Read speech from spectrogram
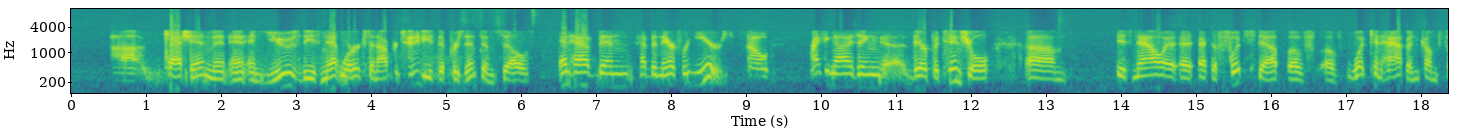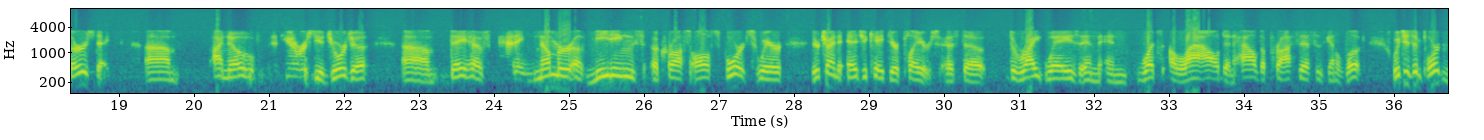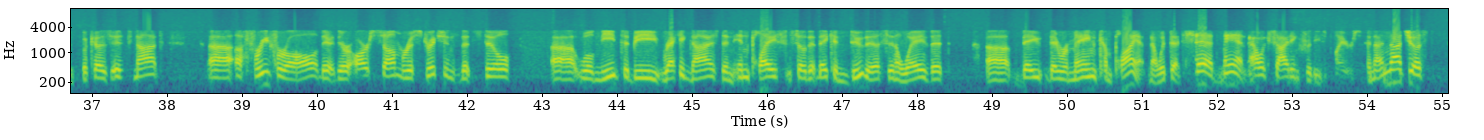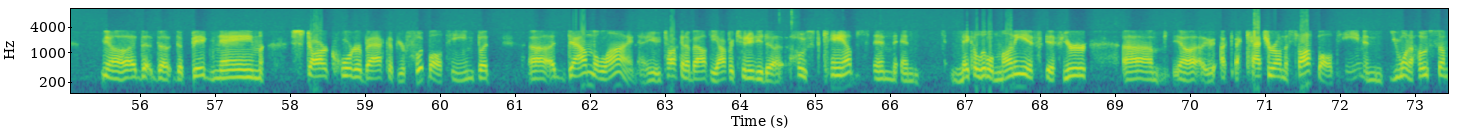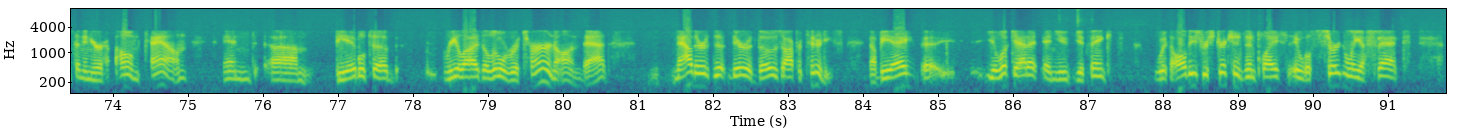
uh, cash in and, and, and use these networks and opportunities that present themselves, and have been have been there for years. So, recognizing uh, their potential. Um, is now at, at- the footstep of, of what can happen come Thursday. Um, I know at the University of Georgia, um, they have had a number of meetings across all sports where they're trying to educate their players as to the right ways and, and what's allowed and how the process is going to look, which is important because it's not uh, a free for all. There, there are some restrictions that still uh, will need to be recognized and in place so that they can do this in a way that uh, they they remain compliant. Now, with that said, man, how exciting for these players, and uh, not just you know the the, the big name star quarterback of your football team, but uh, down the line, you're talking about the opportunity to host camps and and make a little money if if you're um, you know, a, a catcher on the softball team, and you want to host something in your hometown and um, be able to realize a little return on that. Now there there are those opportunities. Now, BA, uh, you look at it and you you think with all these restrictions in place, it will certainly affect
